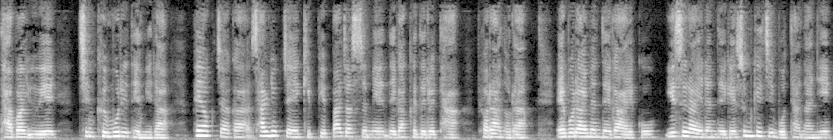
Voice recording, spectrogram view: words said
다발 위에 친 그물이 됨이라. 폐역자가 살육제에 깊이 빠졌음에 내가 그들을 다 벼라노라. 에브라임은 내가 알고 이스라엘은 내게 숨기지 못하나니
